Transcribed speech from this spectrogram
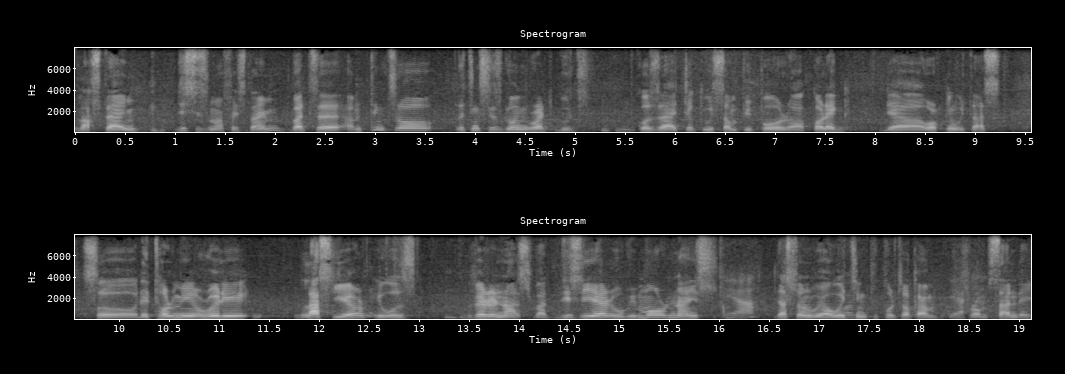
last time. This is my first time, but uh, I'm think so. The things is going right good because I talked with some people, uh, colleague, they are working with us. So they told me really last year it was very nice, but this year it will be more nice. Yeah. That's when we are waiting people to come Yeah. from Sunday.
